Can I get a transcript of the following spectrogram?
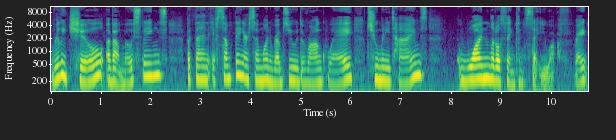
really chill about most things but then if something or someone rubs you the wrong way too many times, one little thing can set you off, right?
